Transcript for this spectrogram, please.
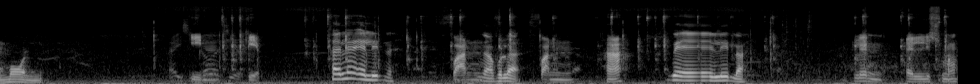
ร์มอนอินเก็บใช่เล่นเอลิทนะฟันเหงาพุ่นละฟันฮะเวเอลิทเหรอเล่นเอลิชมั้ง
